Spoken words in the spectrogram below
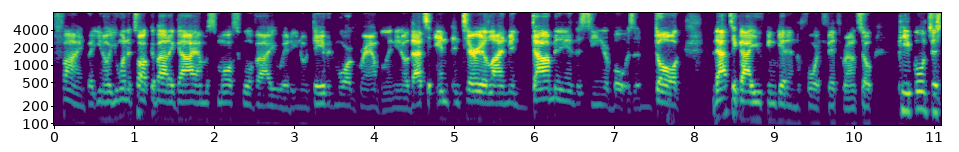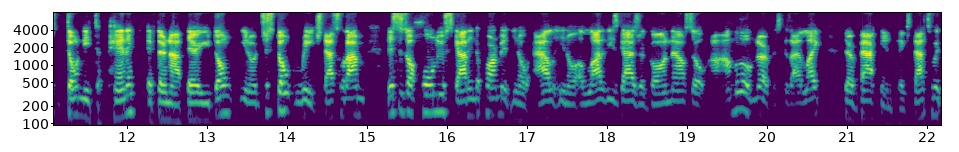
fine. But you know, you want to talk about a guy. I'm a small school evaluator. You know, David Moore Grambling. You know, that's an interior lineman, dominated the Senior Bowl as a dog. That's a guy you can get in the fourth, fifth round. So people just don't need to panic if they're not there. You don't, you know, just don't reach. That's what I'm. This is a whole new scouting department. You know, Al, you know, a lot of these guys are gone now, so I'm a little nervous because I like their back end picks. That's what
